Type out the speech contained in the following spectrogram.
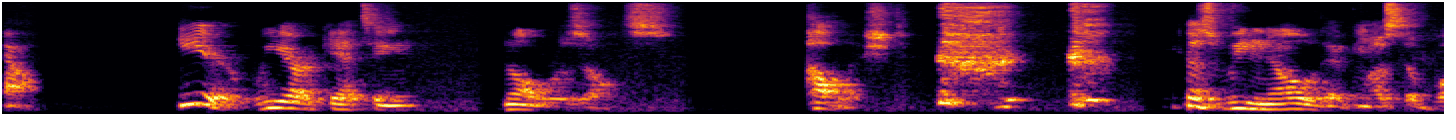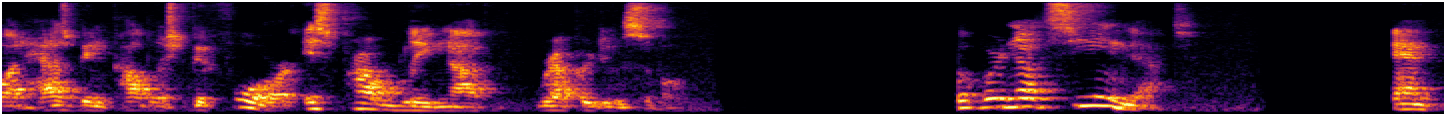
Now, here we are getting null results published. because we know that most of what has been published before is probably not reproducible. But we're not seeing that. And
